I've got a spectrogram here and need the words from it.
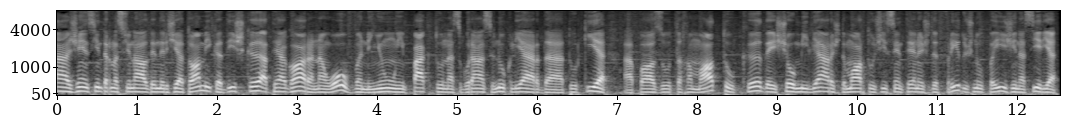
A Agência Internacional de Energia Atômica diz que até agora não houve nenhum impacto na segurança nuclear da Turquia após o terremoto que deixou milhares de mortos e centenas de feridos no país e na Síria.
